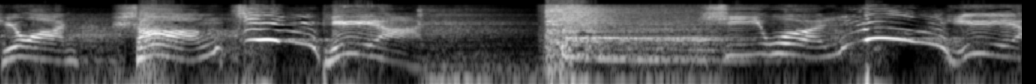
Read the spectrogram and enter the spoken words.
主赵宣上金殿，细问龙颜。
